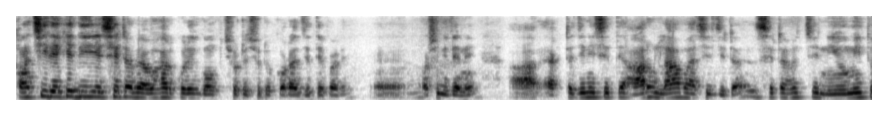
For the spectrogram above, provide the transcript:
কাঁচি রেখে দিয়ে সেটা ব্যবহার করে গোঁপ ছোট ছোট করা যেতে পারে অসুবিধা নেই। আর একটা জিনিস এতে আরও লাভ আছে যেটা, সেটা হচ্ছে নিয়মিত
